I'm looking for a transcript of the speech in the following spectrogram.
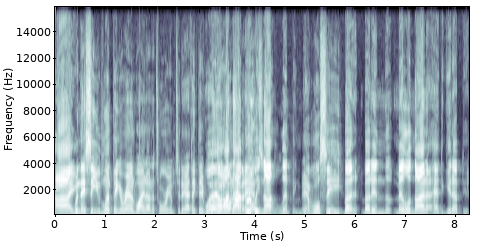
I When they see you limping around White Auditorium today, I think they well, are going to want to have I'm an really answer. not limping. Yeah, we'll see. But but in the middle of the night, I had to get up to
